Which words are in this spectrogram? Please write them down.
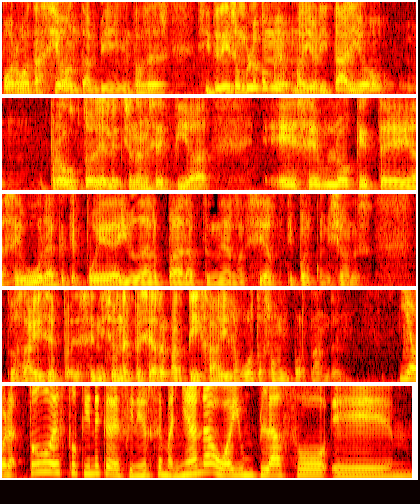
por votación también. Entonces si tú tienes un bloque mayoritario producto de la elección de mesa directiva ese bloque te asegura que te puede ayudar para obtener cierto tipo de comisiones. Entonces ahí se, se inicia una especie de repartija y los votos son importantes y ahora, ¿todo esto tiene que definirse mañana o hay un plazo eh,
